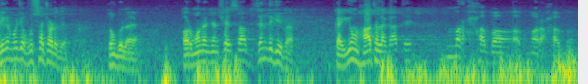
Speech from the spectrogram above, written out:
لیکن مجھے غصہ چڑھ گیا۔ تم بلایا۔ اور مولانا جمشید صاحب زندگی بھر کا یوں ہاتھ لگاتے، مرحبا مرحبا۔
